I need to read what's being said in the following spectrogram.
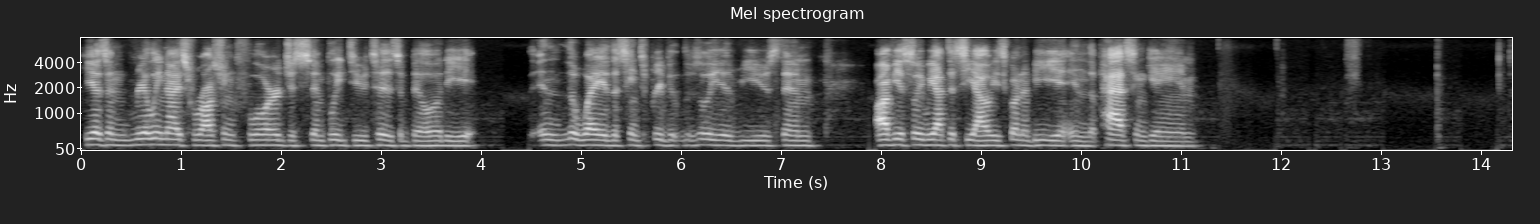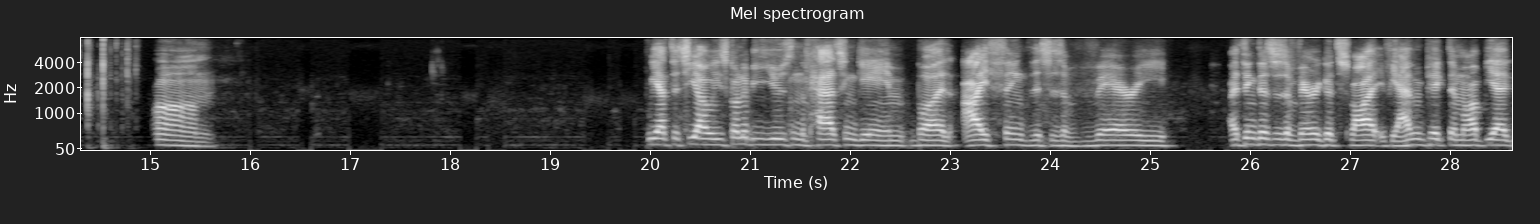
He has a really nice rushing floor just simply due to his ability in the way the Saints previously have used him Obviously, we have to see how he's going to be in the passing game. Um, we have to see how he's going to be used in the passing game, but I think this is a very I think this is a very good spot. If you haven't picked him up yet,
